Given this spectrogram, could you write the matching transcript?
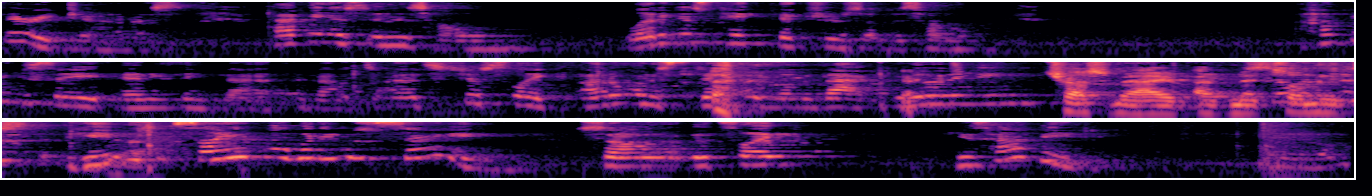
very generous, having us in his home, letting us take pictures of his home. How can you say anything bad about? It's just like I don't want to stab him on the back. You know what I mean? Trust me, I, I've met so so many. Just, he was excited about what he was saying, so it's like he's happy. You know.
